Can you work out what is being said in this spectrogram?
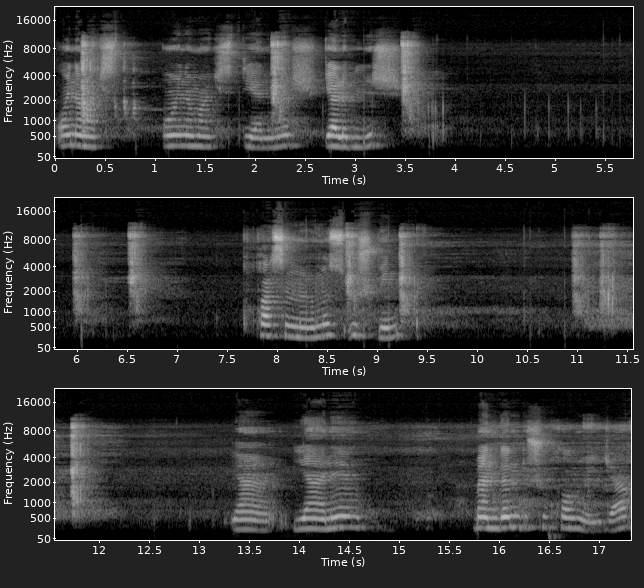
Oynamak oynamak isteyenler gelebilir. Kupa sınırımız 3000. Yani yani benden düşük olmayacak.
